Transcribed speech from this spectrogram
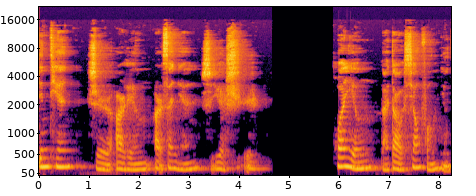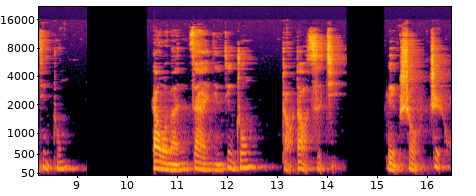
今天是二零二三年十月十日，欢迎来到相逢宁静中，让我们在宁静中找到自己，领受智慧。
